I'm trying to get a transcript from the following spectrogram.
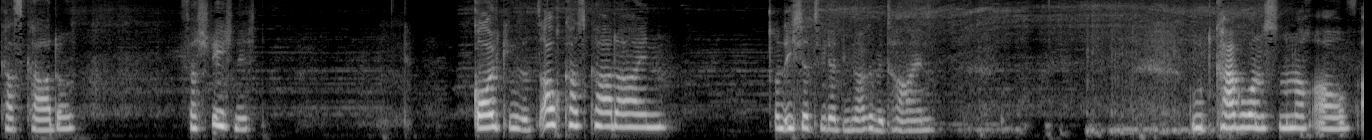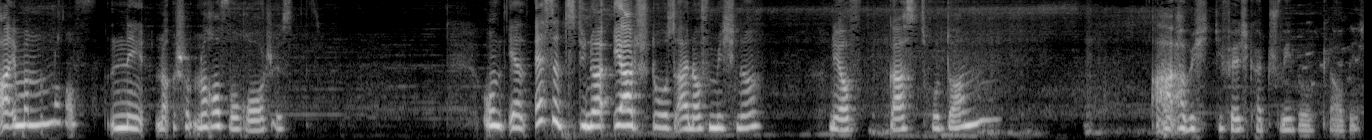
Kaskade. Verstehe ich nicht. Gold King setzt auch Kaskade ein. Und ich setze wieder Dünergewitter ein. Gut, Kagoron ist nur noch auf. Ah, immer nur noch auf. Nee, noch, schon noch auf Orange ist. Und er, er setzt Düner Erdstoß ein auf mich, ne? Nee, auf Gastrodon. Ah, habe ich die Fähigkeit Schwebe, glaube ich.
